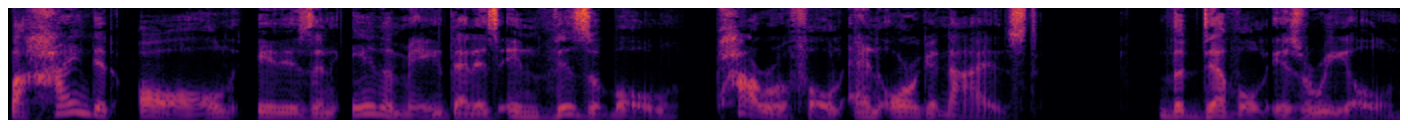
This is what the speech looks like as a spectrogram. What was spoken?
Behind it all, it is an enemy that is invisible, powerful, and organized. The devil is real.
